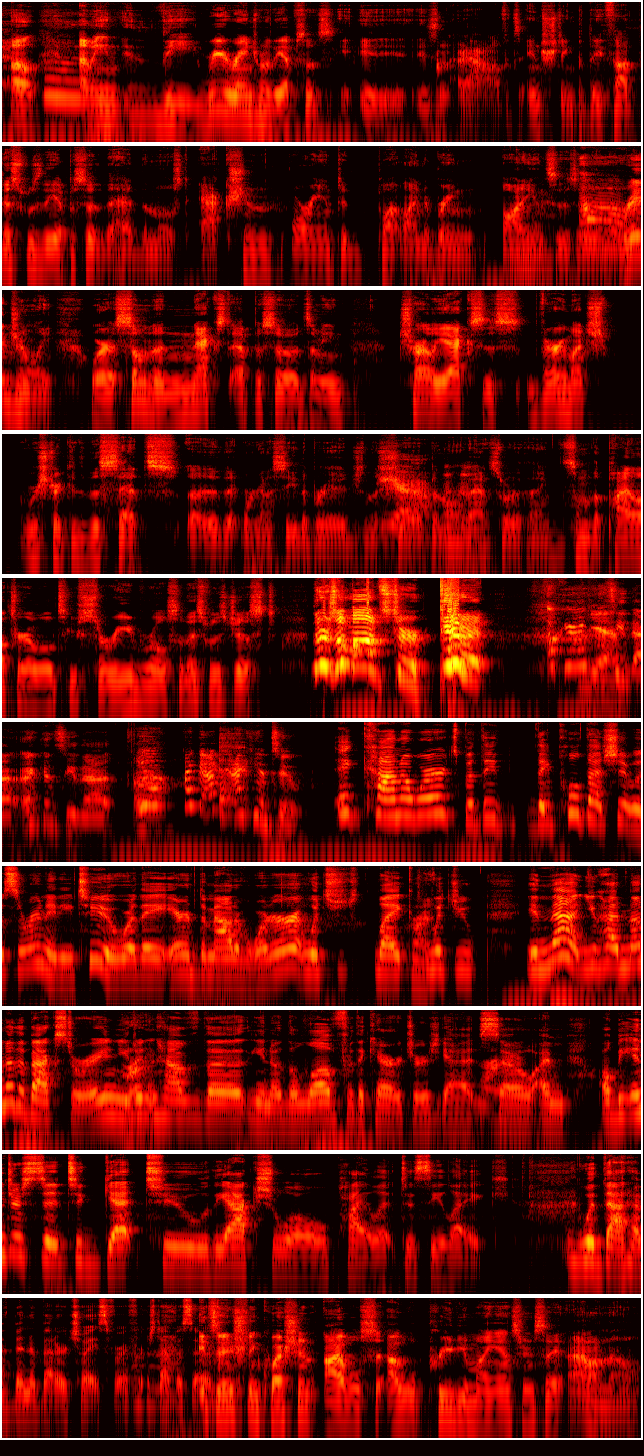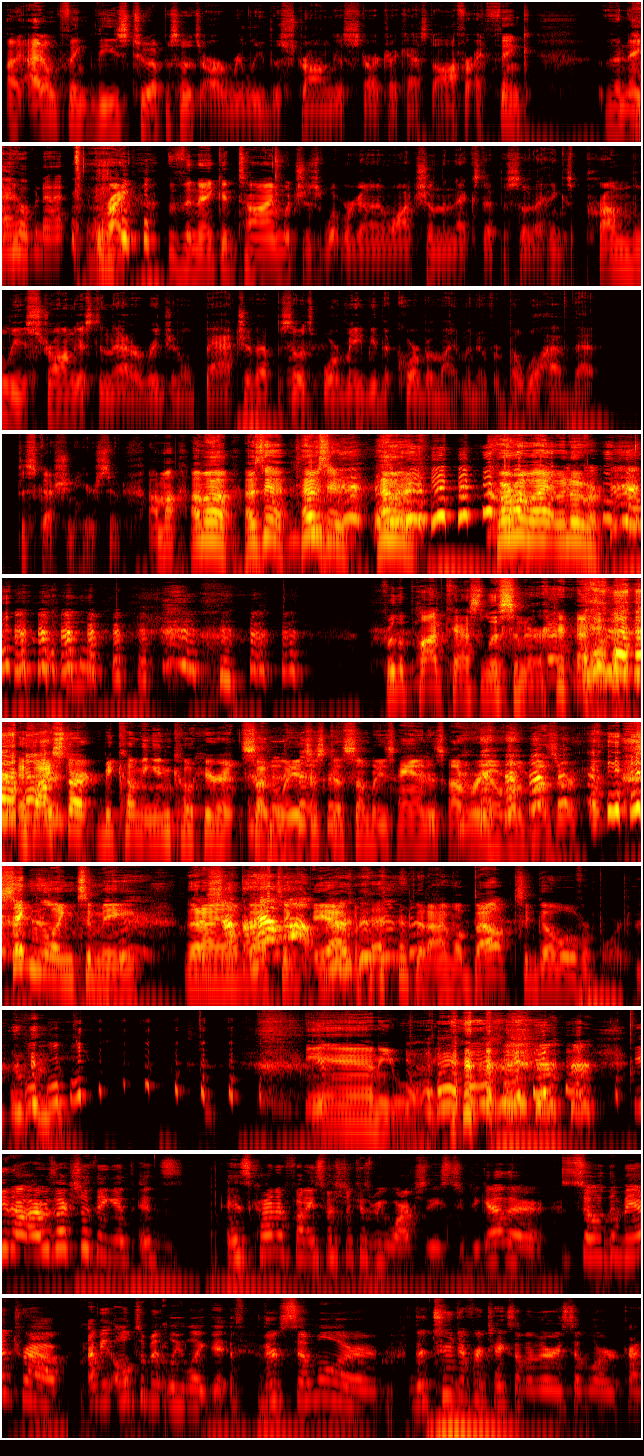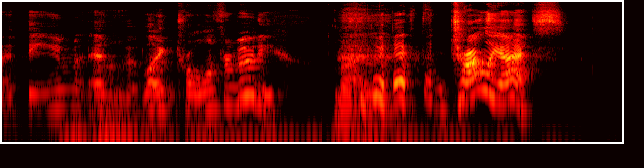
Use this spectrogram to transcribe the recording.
Well, I mean, the rearrangement of the episodes i- i- isn't, I don't know if it's interesting, but they thought this was the episode that had the most action oriented plotline to bring audiences in Oh. originally. Whereas some of the next episodes, I mean, Charlie X is very much restricted to the sets uh, that we're going to see the bridge and the Yeah, ship and all mhm. that sort of thing. Some of the pilots are a little too cerebral, so this was just, there's a monster! Get it! Okay, I can Yeah. see that. I can see that. Uh, yeah, I, I, I can too. It kind of worked, but they they pulled that shit with Serenity too, where they aired them out of order, which like Right. which you in that you had none of the backstory and you Right. didn't have the you know the love for the characters yet. So I'm I'll be interested to get to the actual pilot to see like would that have been a better choice for a first episode? It's an interesting question. I will say, I will preview my answer and say I don't know. I, I don't think these two episodes are really the strongest Star Trek has to offer. I think the I naked hope not. right. The naked time which is what we're going to watch in the next episode i think is probably the strongest in that original batch of episodes mm-hmm. or maybe the corbomite maneuver but we'll have that discussion here soon. I'm a i'm a i'm a i'm a I'm a corbomite maneuver. For the podcast listener if i start becoming incoherent suddenly it's just because somebody's hand is hovering over the buzzer signaling to me that i am about to up! yeah that i'm about to go overboard anyway You know, I was actually thinking it's it's kind of funny, especially because we watched these two together. So the Man Trap, I mean, ultimately, like it, they're similar. They're two different takes on a very similar kind of theme, and like trolling for booty. right Charlie X.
